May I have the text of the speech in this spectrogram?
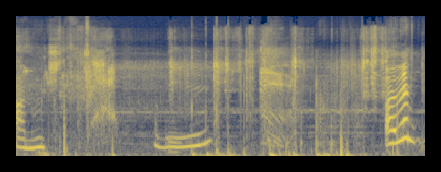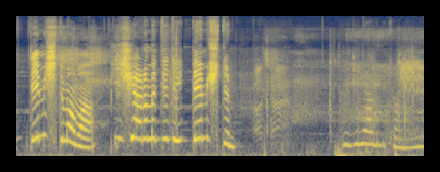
Anlamış. Hadi. Ay ben demiştim ama. Bir işe yaramadı dedi demiştim. Gücü geldi bir tane.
